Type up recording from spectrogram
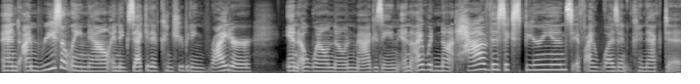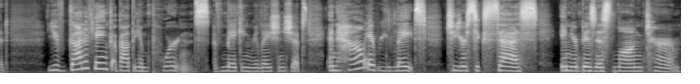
And I'm recently now an executive contributing writer in a well known magazine. And I would not have this experience if I wasn't connected you've got to think about the importance of making relationships and how it relates to your success in your business long term.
